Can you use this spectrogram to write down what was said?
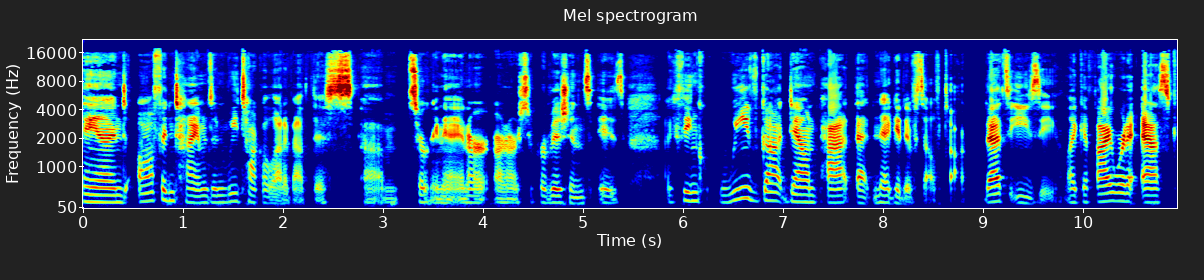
And oftentimes, and we talk a lot about this, um, Serena, in our in our supervisions, is I think we've got down pat that negative self talk. That's easy. Like if I were to ask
